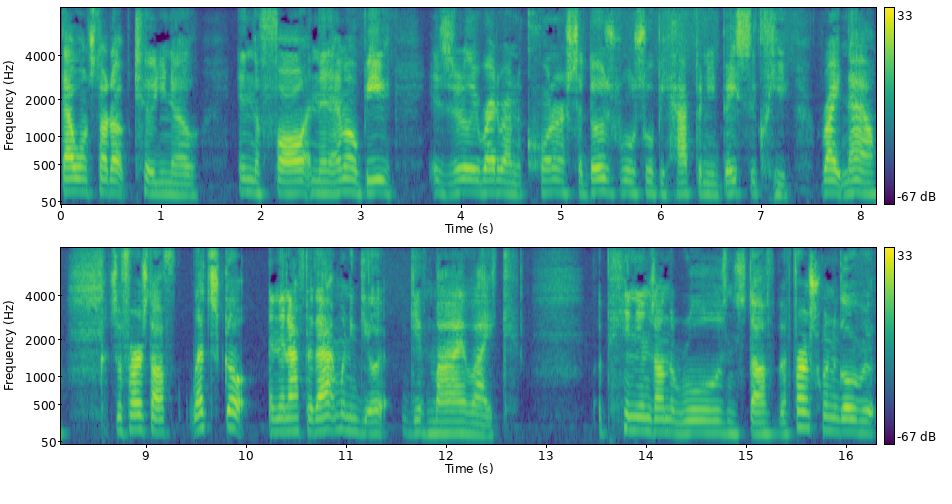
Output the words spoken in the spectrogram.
that won't start up till, you know, in the fall. And then MLB is really right around the corner. So those rules will be happening basically right now. So first off, let's go. And then after that, I'm going to give my like opinions on the rules and stuff. But first, we're going to go over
